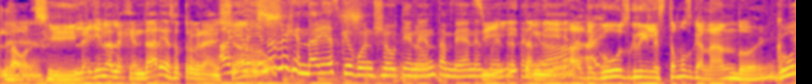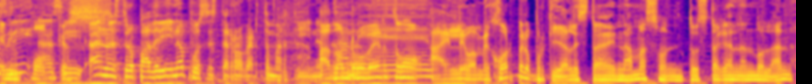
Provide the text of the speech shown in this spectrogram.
La hora- sí. Leyendas legendarias, otro gran Oye, show. leyendas legendarias, qué buen show tienen también, es Sí, muy entretenido. también. Al de. Goose Grill estamos ganando, ¿eh? Goose En Gris, ah, podcast. sí. Ah, nuestro padrino, pues este Roberto Martínez. A don También. Roberto, a él le va mejor, pero porque ya le está en Amazon, entonces está ganando lana.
